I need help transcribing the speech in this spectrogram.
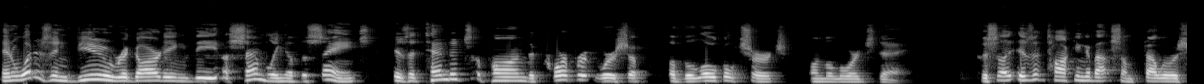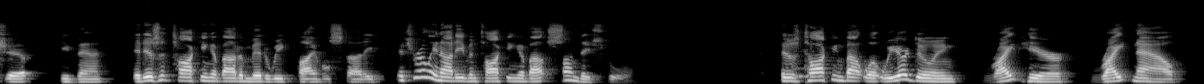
And what is in view regarding the assembling of the saints is attendance upon the corporate worship of the local church on the Lord's Day. This isn't talking about some fellowship event. It isn't talking about a midweek Bible study. It's really not even talking about Sunday school. It is talking about what we are doing right here, right now,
